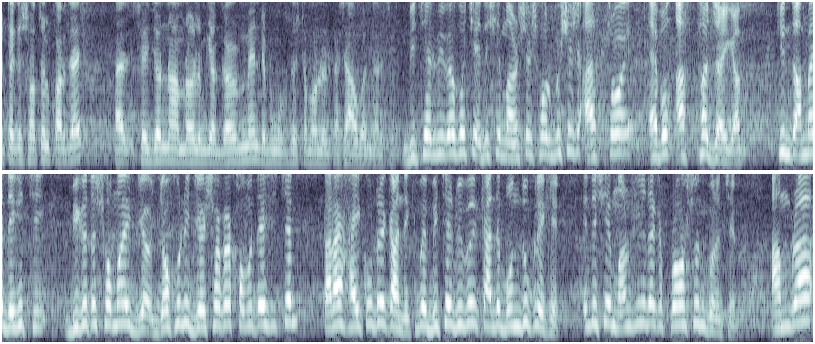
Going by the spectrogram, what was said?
এটাকে সচল করা যায় আর সেই জন্য আমরা হলাম গভর্নমেন্ট এবং উপদেষ্টা মন্ডলের কাছে আহ্বান জানাচ্ছি। বিচার বিভাগ হচ্ছে এদেশের মানুষের সর্বশেষ আশ্রয় এবং আস্থার জায়গা। কিন্তু আমরা দেখেছি বিগত সময়ে যখনই যে সরকার ক্ষমতায় এসেছেন তারা হাইকোর্টের কাঁধে কিংবা বিচার বিভাগের কাঁধে বন্দুক রেখে এদেশের মানুষের সাথে একটা প্রহসন করেছে। আমরা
